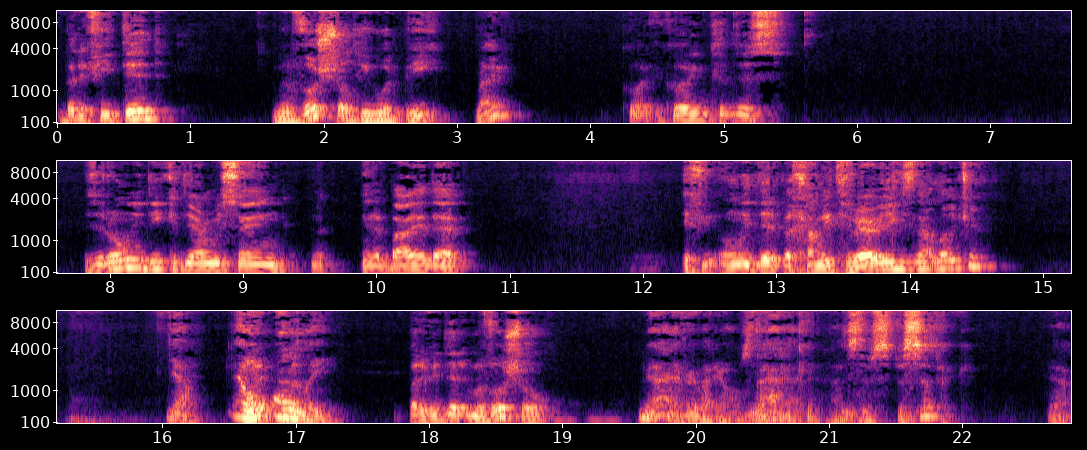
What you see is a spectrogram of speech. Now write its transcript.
but if he did Mavushal, he would be, right? According, according to this. Is it only the saying in Abaya that if he only did it Bechami Tveria, he's not like it? Yeah, o- only. But if he did it Mavushal, Yeah, everybody holds that. okay. That's the specific. Yeah,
